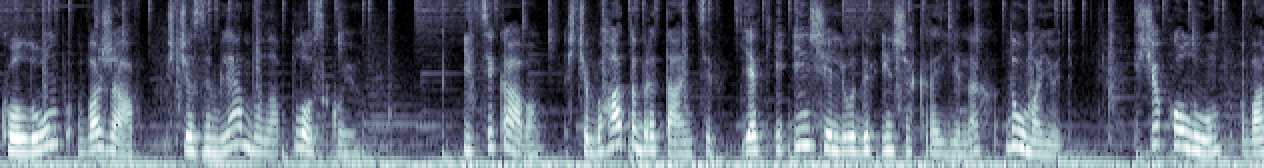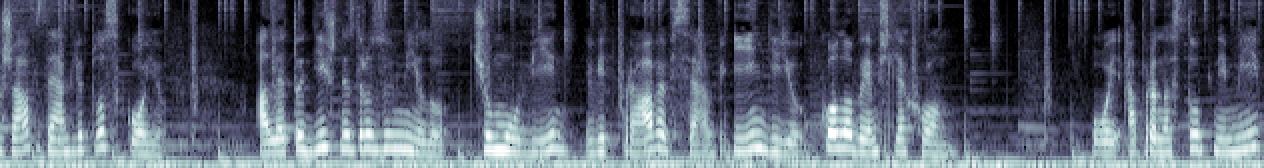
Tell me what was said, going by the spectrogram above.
Колумб вважав, що земля була плоскою. І цікаво, що багато британців, як і інші люди в інших країнах, думають, що Колумб вважав землю плоскою. Але тоді ж не зрозуміло, чому він відправився в Індію коловим шляхом. Ой, а про наступний міф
